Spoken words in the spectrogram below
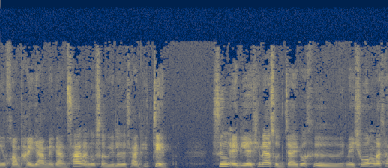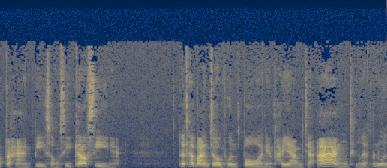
มีความพยายามในการสร้างอนุสาวรีย์รัชกาลที่เจ็ด ซึ่งไอเดียที่น่าสนใจก็คือในช่วงรัฐประหารปี 2494 เนี่ย รัฐบาลจอมพลปอเนี่ยพยายามจะอ้างถึงรัฐธรรมนูญ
